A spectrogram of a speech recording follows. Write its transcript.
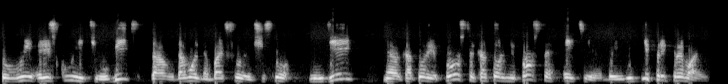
то вы рискуете убить довольно большое число людей, э, которые просто, которыми просто эти боевики прикрывают.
